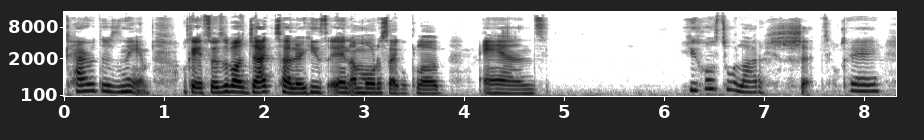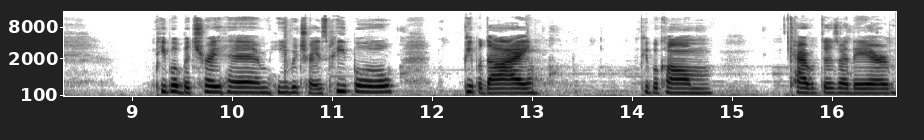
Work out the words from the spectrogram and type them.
character's name. Okay, so it's about Jack Teller. He's in a motorcycle club and he goes through a lot of shit, okay? People betray him, he betrays people, people die, people come, characters are there,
